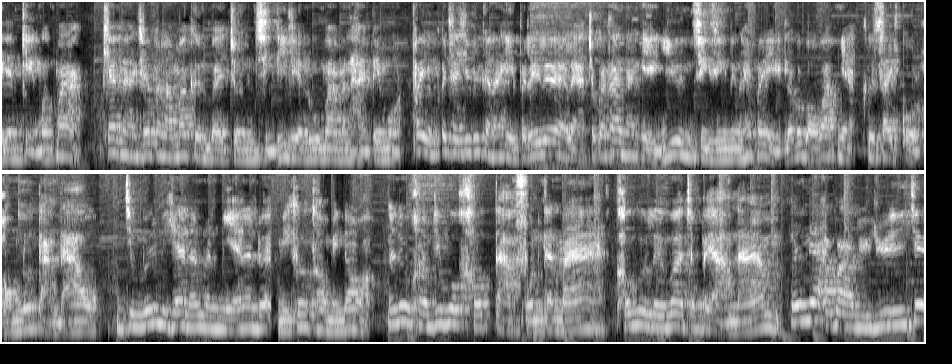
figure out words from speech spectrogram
เรียนเก่งมากๆ แค่นางใช้พลังมากเกินไปจนสิ่งที่เรียนรู้มามันหายไปหมดพระเอกก็ใช้ชีวิตกับนางเอกไปเรื่อยๆแหละจนกระทั่งนางเอกยื่นสิ่งสิ่งหนึ่งให้พระเอกแล้วก็บอกว่าเนี่ยคือไซโกดของมนุษย์ต่างดาวจริงๆไม่ได้มีแค่นั้นมันมีอันนั้นด้วยมีเครื่อง terminal และด้วยความที่พวกเขาตากฝนกันมาเขาก็เลยว่าจะไปอาบน้ำแล้วเนี่ยอาบอยู่ดีเจ๊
